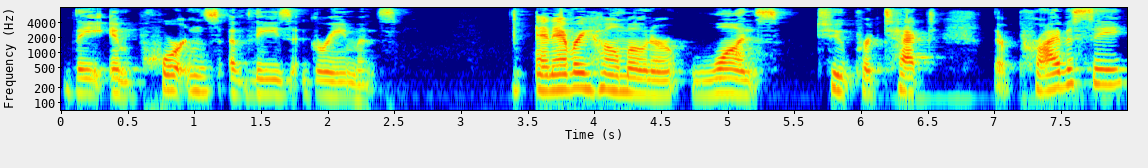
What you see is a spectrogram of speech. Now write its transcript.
the importance of these agreements. And every homeowner wants to protect their privacy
